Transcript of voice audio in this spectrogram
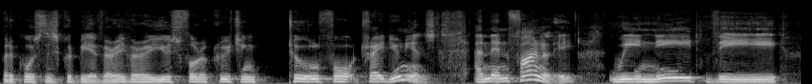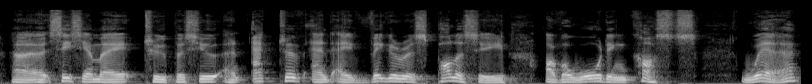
But of course, this could be a very, very useful recruiting tool for trade unions. And then finally, we need the uh, CCMA to pursue an active and a vigorous policy of awarding costs where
